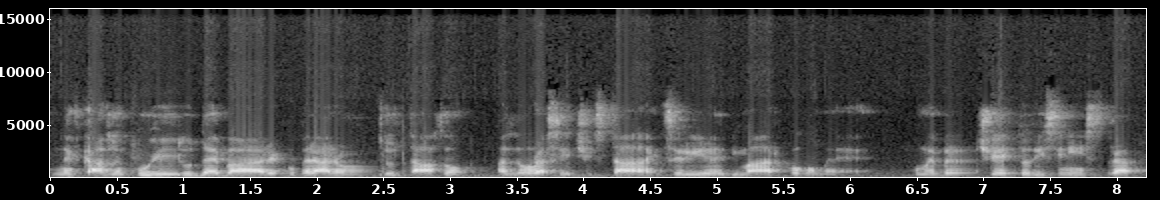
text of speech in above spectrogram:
nel caso in cui tu debba recuperare un risultato, allora sì, ci sta a inserire Di Marco come, come braccetto di sinistra,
